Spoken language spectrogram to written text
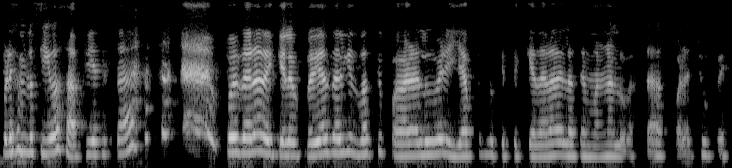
por ejemplo, si ibas a fiesta, pues era de que le pedías a alguien más que pagar al Uber y ya pues lo que te quedara de la semana lo gastabas para chupe.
